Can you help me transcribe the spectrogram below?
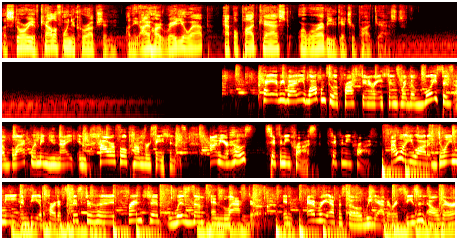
a story of California corruption on the iHeartRadio app, Apple Podcast, or wherever you get your podcasts. Hey, everybody, welcome to Across Generations, where the voices of Black women unite in powerful conversations. I'm your host, Tiffany Cross. Tiffany Cross. I want you all to join me and be a part of sisterhood, friendship, wisdom, and laughter. In every episode, we gather a seasoned elder.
